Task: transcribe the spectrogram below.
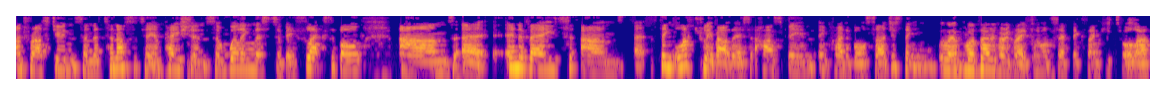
and for our students and the tenacity and patience and willingness to be flexible and uh, innovate and uh, think laterally about this has been incredible. So i just think we're, we're very very grateful. I want to say a big thank you to all our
